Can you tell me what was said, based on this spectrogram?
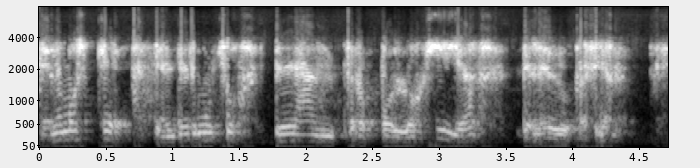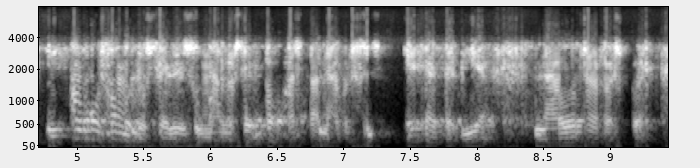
Tenemos que atender mucho la antropología de la educación y cómo somos los seres humanos, en pocas palabras. Esa sería la otra respuesta.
